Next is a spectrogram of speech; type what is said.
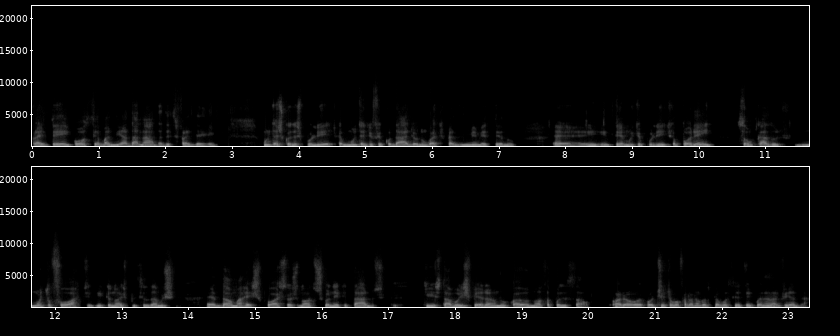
Friday, ou semaninha danada desse Friday, hein? Muitas coisas políticas, muita dificuldade. Eu não gosto de ficar me metendo é, em, em termos de política, porém, são casos muito fortes e que nós precisamos é, dar uma resposta aos nossos conectados que estavam esperando qual é a nossa posição. Olha, ô, ô, Tito, eu vou falar um negócio para você. Tem coisa na vida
